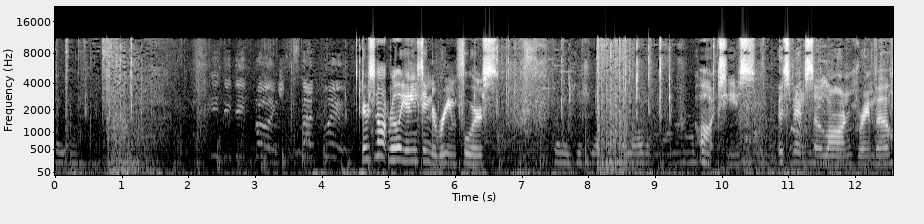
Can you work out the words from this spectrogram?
Wait, um, There's not really anything to reinforce. so there's just one on the wall that I'm on now. Oh jeez, it's been so long, Rainbow. Yeah,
